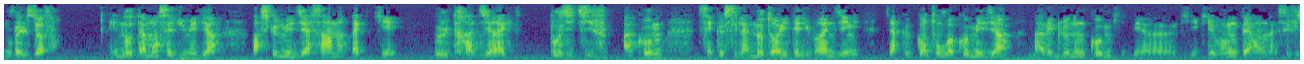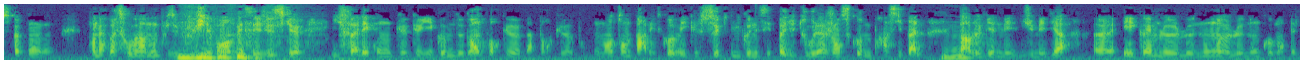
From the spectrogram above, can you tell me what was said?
nouvelles offres, et notamment celle du média, parce que le média, ça a un impact qui est ultra direct positif à Com, c'est que c'est la notoriété du branding. C'est-à-dire que quand on voit Comédia avec le nom Com qui est, euh, qui, qui est volontaire, on c'est juste pas qu'on n'a pas trouvé un nom plus chébrant, mais c'est juste que il fallait qu'on qu'il y ait Com dedans pour que bah, pour que pour qu'on entende parler de Com et que ceux qui ne connaissaient pas du tout l'agence Com principale mhm. par le biais de, du média euh, aient quand même le, le nom le nom Com en tête.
